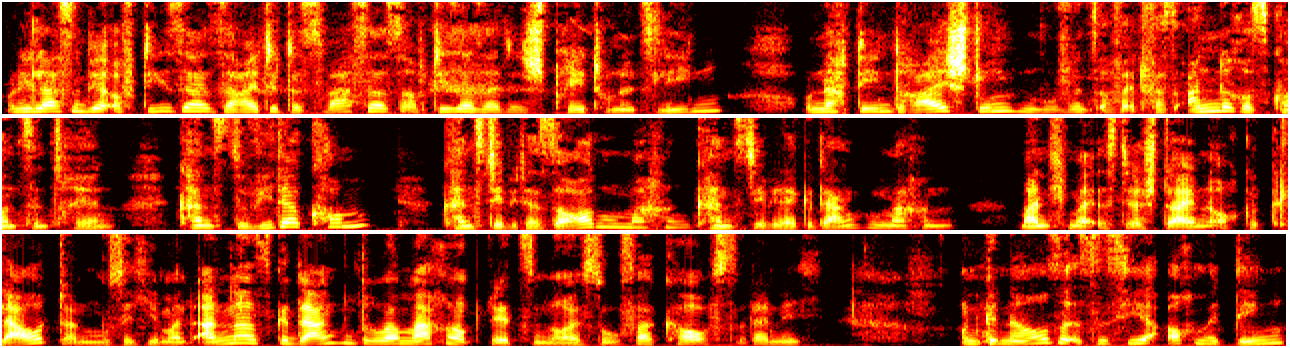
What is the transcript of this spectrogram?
und die lassen wir auf dieser Seite des Wassers, auf dieser Seite des Spreetunnels liegen. Und nach den drei Stunden, wo wir uns auf etwas anderes konzentrieren, kannst du wiederkommen, kannst dir wieder Sorgen machen, kannst dir wieder Gedanken machen Manchmal ist der Stein auch geklaut, dann muss sich jemand anders Gedanken drüber machen, ob du jetzt ein neues Sofa kaufst oder nicht. Und genauso ist es hier auch mit Dingen,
